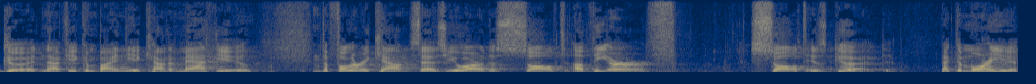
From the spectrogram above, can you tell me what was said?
good. Now, if you combine the account of Matthew, the fuller account says, You are the salt of the earth. Salt is good. In fact, the more you,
